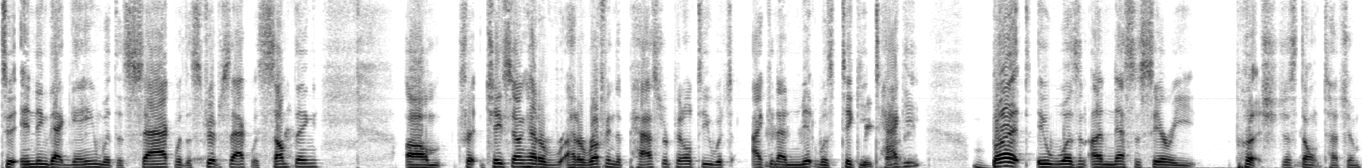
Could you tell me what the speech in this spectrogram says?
to ending that game with a sack, with a strip sack, with something. Um, Tra- Chase Young had a had a roughing the passer penalty, which I can admit was ticky tacky, but it was an unnecessary push. Just don't touch him.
